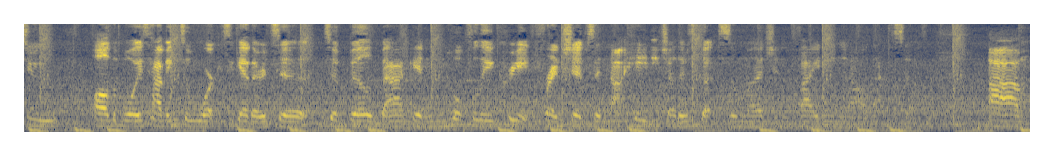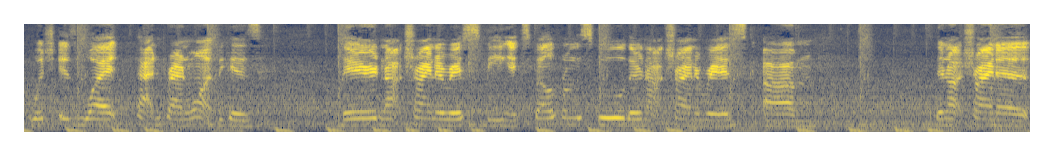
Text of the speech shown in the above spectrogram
to all the boys having to work together to to build back and hopefully create friendships and not hate each other's guts so much and fighting and all that stuff. Um, which is what Pat and Pran want because they're not trying to risk being expelled from the school. They're not trying to risk. Um, they're not trying to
